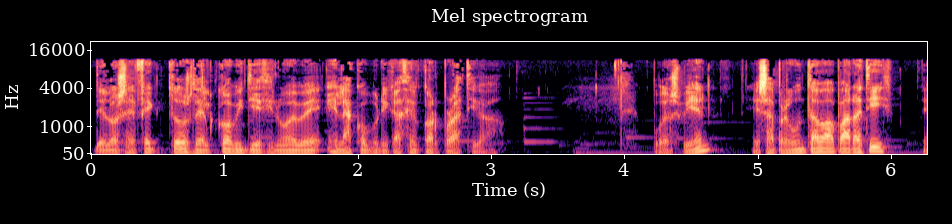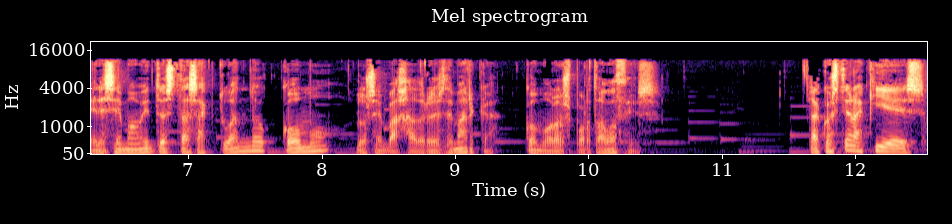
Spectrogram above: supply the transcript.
de los efectos del COVID-19 en la comunicación corporativa? Pues bien, esa pregunta va para ti. En ese momento estás actuando como los embajadores de marca, como los portavoces. La cuestión aquí es,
